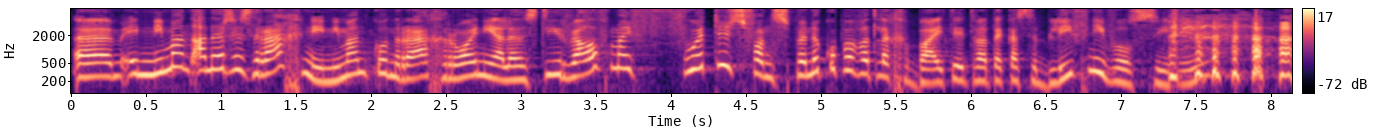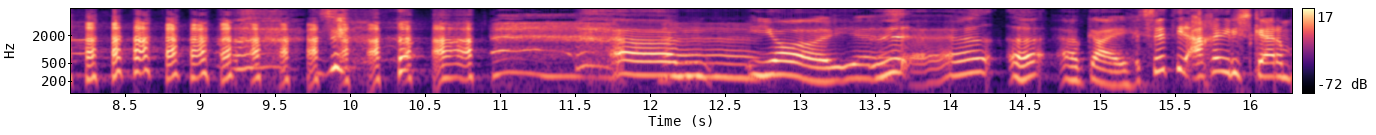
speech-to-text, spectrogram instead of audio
Ehm um, en niemand anders is reg nie. Niemand kon reg raai nie. Hulle stuur wel vir my foto's van spinnekoppe wat hulle gebyt het wat ek asseblief nie wil sien nie. Ehm um, ja, uh, uh, okay. Ek sit hier, ek gaan hierdie skerm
